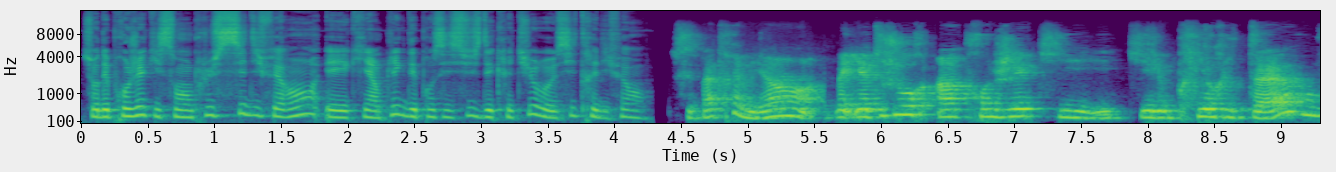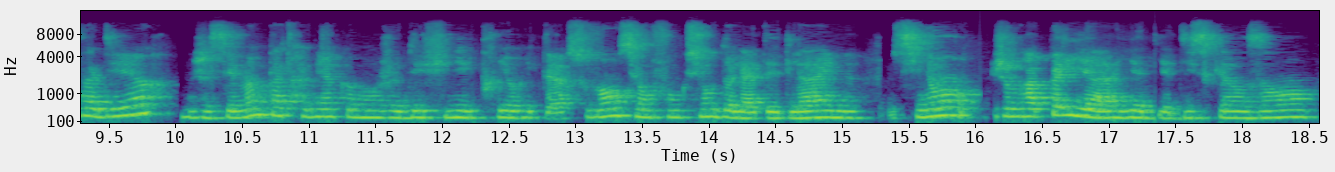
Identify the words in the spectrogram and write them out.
sur des projets qui sont en plus si différents et qui impliquent des processus d'écriture aussi très différents? C'est pas très bien. Mais il y a toujours un projet qui, qui est le prioritaire, on va dire. Je sais même pas très bien comment je définis le prioritaire. Souvent, c'est en fonction de la deadline. Sinon, je me rappelle, il y a, il y a, 10-15 ans,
